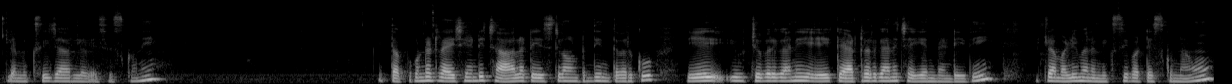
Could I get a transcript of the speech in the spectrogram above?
ఇట్లా మిక్సీ జార్లో వేసేసుకొని. ఇది తప్పకుండా ట్రై చేయండి. చాలా టేస్ట్గా ఉంటుంది. ఇంతవరకు ఏ యూట్యూబర్ కానీ ఏ క్యాటరర్ కానీ చేయందండి ఇది. ఇట్లా మళ్ళీ మనం మిక్సీ పట్టేసుకున్నాము.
